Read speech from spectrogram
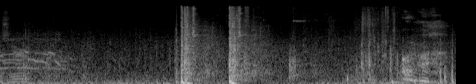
boys here. Ugh.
